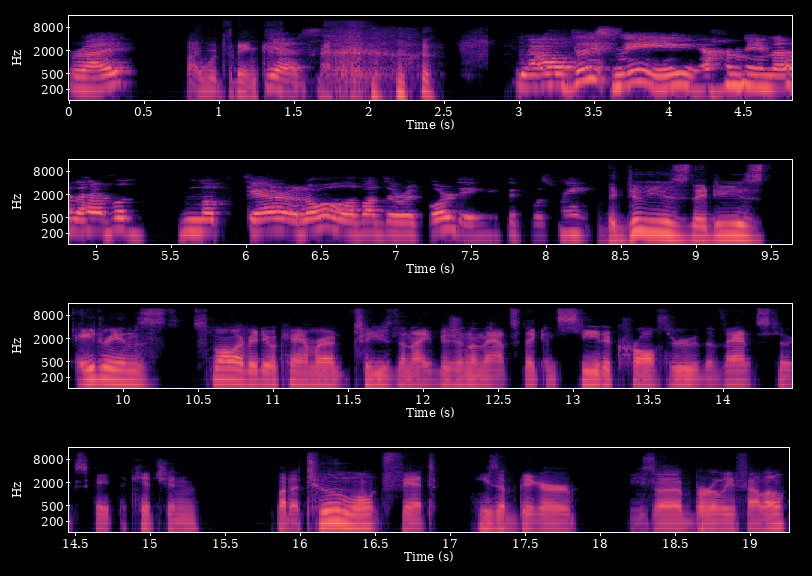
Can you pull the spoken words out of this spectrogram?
right? I would think. Yes. Well, this me. I mean, I I would not care at all about the recording if it was me. They do use they do use Adrian's smaller video camera to use the night vision on that so they can see to crawl through the vents to escape the kitchen. But Atun won't fit. He's a bigger, he's a burly fellow.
